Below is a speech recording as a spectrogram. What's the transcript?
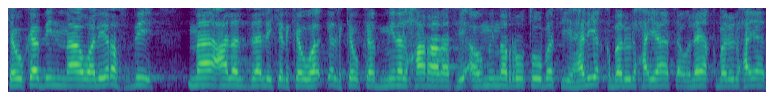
كوكب ما ولرصد ما على ذلك الكوكب من الحرارة أو من الرطوبة هل يقبل الحياة أو لا يقبل الحياة؟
